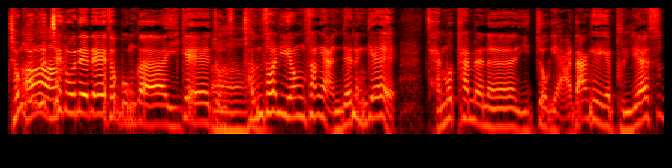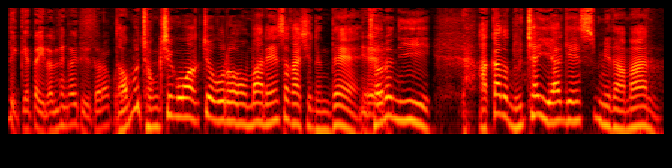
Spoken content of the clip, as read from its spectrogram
정권 아. 교체론에 대해서 뭔가 이게 좀 아. 전선이 형성이 안 되는 게 잘못하면은 이쪽 야당에게 불리할 수도 있겠다 이런 생각이 들더라고요. 너무 정치공학적으로만 해석하시는데 예. 저는 이 아까도 누차 이야기했습니다만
